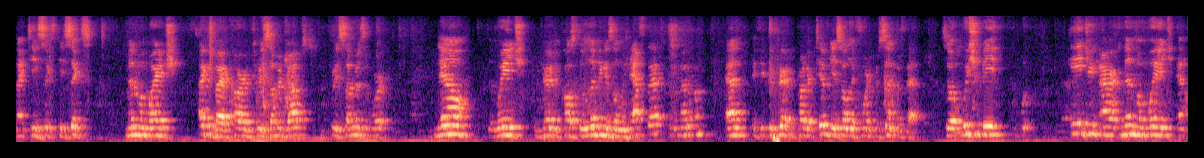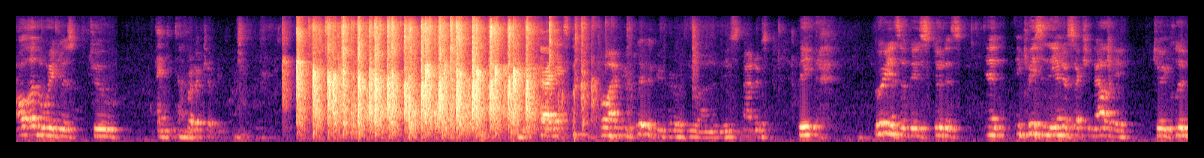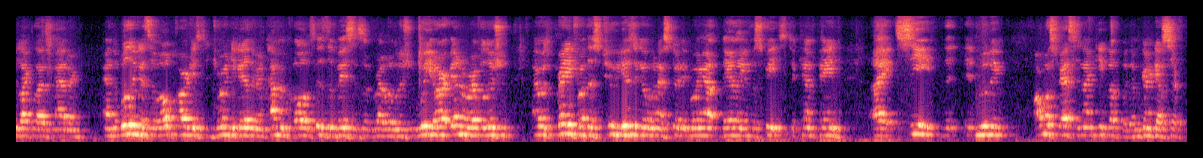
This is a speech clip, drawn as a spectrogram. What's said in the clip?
nineteen sixty-six, minimum wage. I could buy a car in three summer jobs, three summers of work. Now, the wage compared to cost of living is only half that, the minimum. And if you compare it to productivity, it's only forty percent of that. So we should be gauging our minimum wage and all other wages to Thank you, Tom. productivity. Well, oh, I completely concur with you on these matters. The brilliance of these students in increasing the intersectionality to include Black Lives Matter and the willingness of all parties to join together in common cause is the basis of revolution. We are in a revolution. I was praying for this two years ago when I started going out daily in the streets to campaign. I see it moving almost faster than I keep up with. I'm gonna get a surfboard.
